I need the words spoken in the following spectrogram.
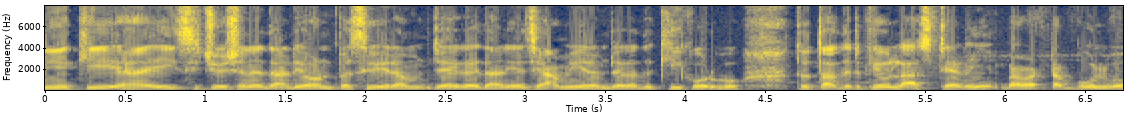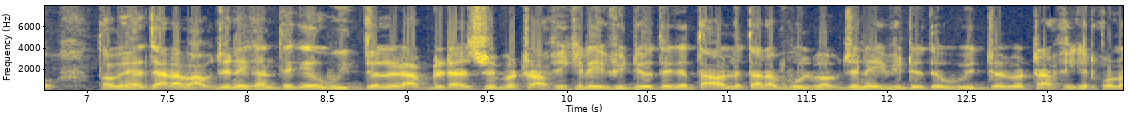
নিয়ে কি হ্যাঁ এই সিচুয়েশনে দাঁড়িয়ে অন পাসিভ এরম জায়গায় দাঁড়িয়ে আছে, আমি এরম জায়গাতে কী করব? তো তাদেরকেও লাস্টে আমি ব্যাপারটা বলব। তবে হ্যাঁ যারা ভাবছেন এখান থেকে উইথড্রলের আপডেট আসবে বা ট্রাফিকের এই ভিডিও থেকে, তাহলে তারা ভুল ভাবছেন, এই ভিডিওতে উইথড্রল বা ট্রাফিকের কোনো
